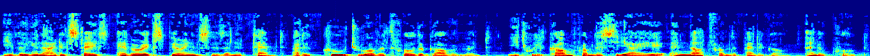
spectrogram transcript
if the United States ever experiences an attempt at a coup to overthrow the government, it will come from the CIA and not from the Pentagon, end of quote.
